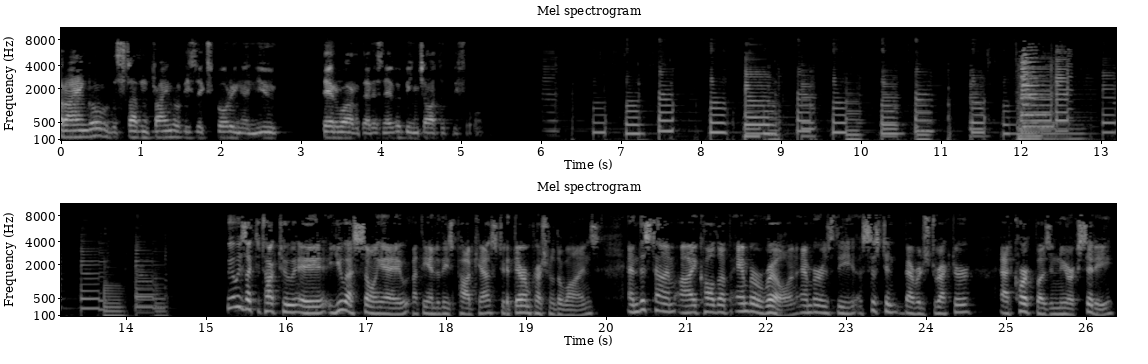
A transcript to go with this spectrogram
triangle, the southern triangle, is exploring a new terroir that has never been charted before. We always like to talk to a U.S. sommelier at the end of these podcasts to get their impression of the wines. And this time I called up Amber Rill, and Amber is the assistant beverage director at Corkbuzz in New York City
